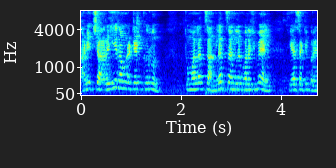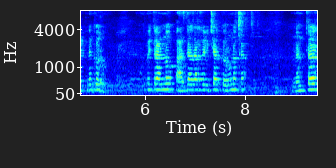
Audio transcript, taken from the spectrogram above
आणि चारही राऊंड अटेंड करून तुम्हाला चांगल्यात चांगलं कॉलेज मिळेल यासाठी प्रयत्न करू. मित्रांनो पाच दहा हजाराचा विचार करू नका. नंतर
